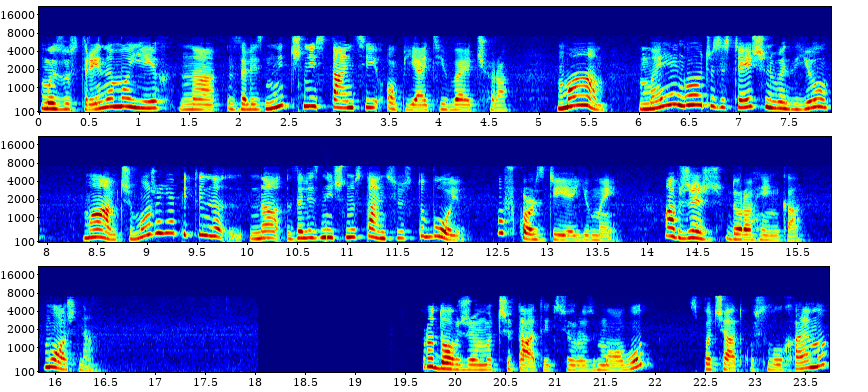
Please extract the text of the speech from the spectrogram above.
Ми зустрінемо їх на залізничній станції о 5 вечора. Мам, may I go to the station with you? Мам, чи можу я піти на, на залізничну станцію з тобою? Of course, dear, you may. А вже ж, дорогенька, можна. Продовжуємо читати цю розмову. Спочатку слухаємо,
